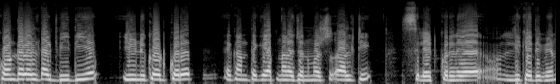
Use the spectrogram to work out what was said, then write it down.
কন্ট্রোলটার বি দিয়ে ইউনিকোড করে এখান থেকে আপনারা জন্মসালটি সিলেক্ট করে, লিখে দিবেন।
